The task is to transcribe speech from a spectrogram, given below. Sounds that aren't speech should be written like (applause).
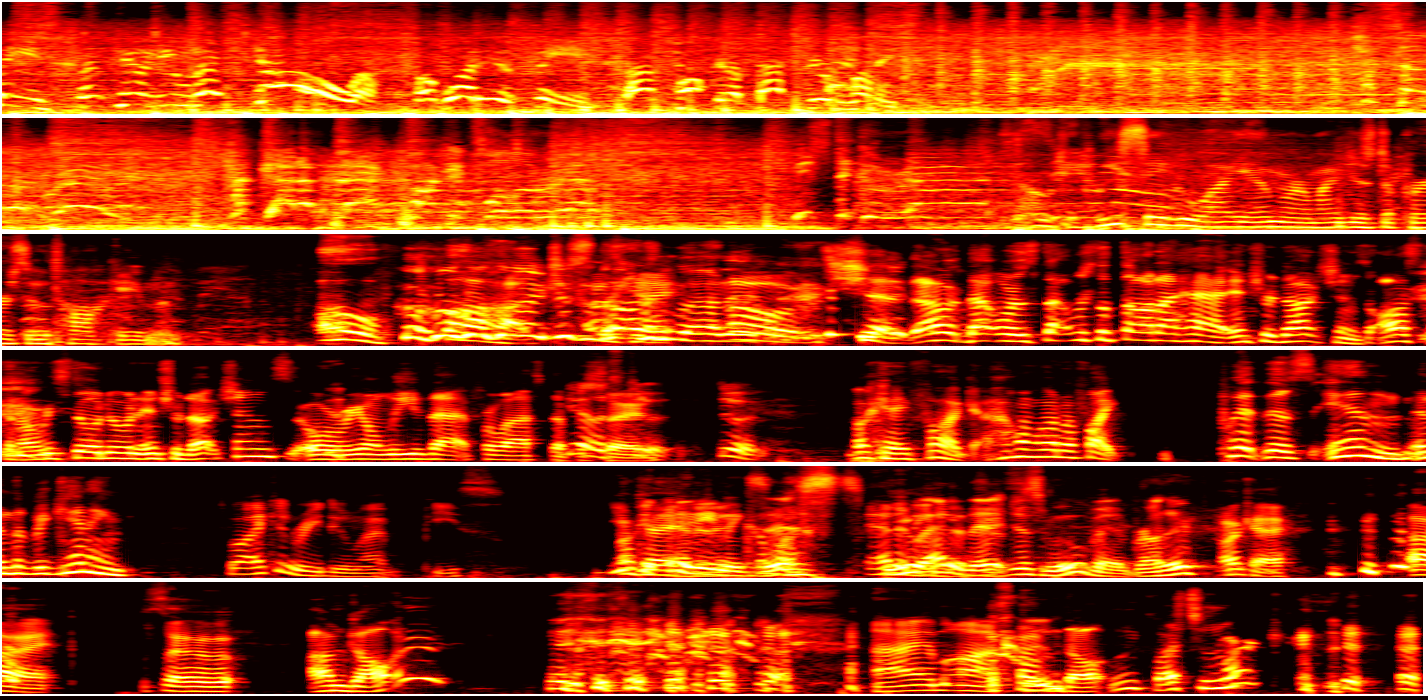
seen until you let go of what is seen. I'm talking about your money. I celebrate. I got a back pocket full of rims. You stick around. Oh, did we say who I am, or am I just a person talking? Oh, (laughs) I just thought about it. Oh shit! That, that was that was the thought I had. Introductions, Austin. Are we still doing introductions, or are we gonna leave that for last Yeah, episode? let's do it. Do it. Okay, fuck. How am I gonna like put this in in the beginning? Well, I can redo my piece. Okay, It edit even it. Come on. exists. You edit it, just move it, brother. Okay. All right. So I'm Dalton. I'm (laughs) I'm Austin, Dalton? Question mark. (laughs)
